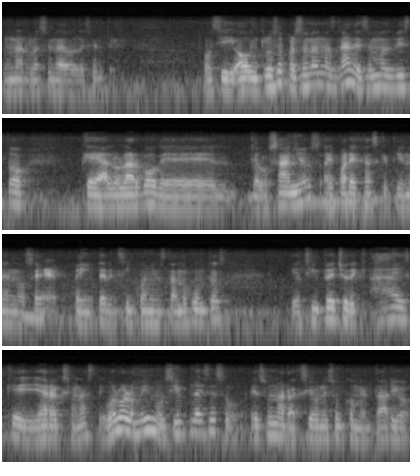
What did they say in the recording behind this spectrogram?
en una relación de adolescentes. O, si, o incluso personas más grandes. Hemos visto que a lo largo de, los años hay parejas que tienen, no sé, 20, 25 años estando juntos y el simple hecho de que, ah, es que ya reaccionaste. Vuelvo a lo mismo, simple es eso, es una reacción, es un comentario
